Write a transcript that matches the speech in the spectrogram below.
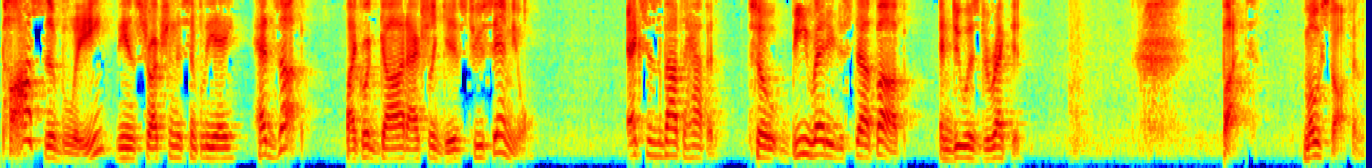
Possibly the instruction is simply a heads up, like what God actually gives to Samuel. X is about to happen, so be ready to step up and do as directed. But most often,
